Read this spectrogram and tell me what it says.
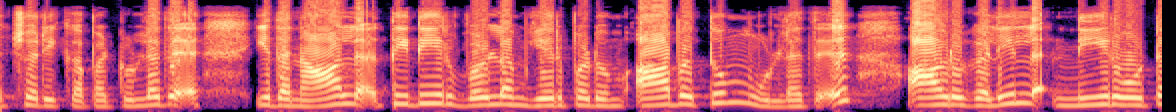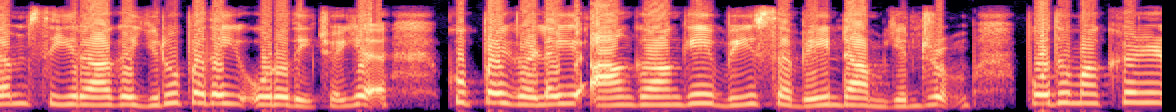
எச்சரிக்கப்பட்டுள்ளது. இதனால் திடீர் வெள்ளம் ஏற்படும் ஆபத்தும் உள்ளது. ஆறுகளில் நீரோட்டம் சீராக இருப்பதை உறுதி செய்ய குப்பைகளை ஆங்காங்கே வீச வேண்டாம் என்றும் பொதுமக்கள்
